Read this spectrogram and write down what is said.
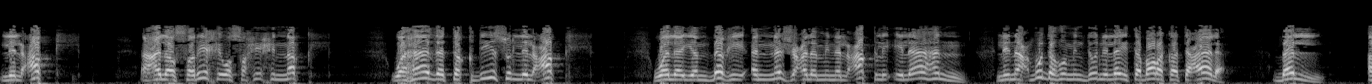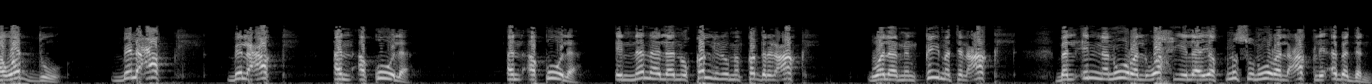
للعقل على صريح وصحيح النقل وهذا تقديس للعقل. ولا ينبغي أن نجعل من العقل إلها لنعبده من دون الله تبارك وتعالى. بل أود بالعقل بالعقل أن أقول أن أقول إننا لا نقلل من قدر العقل ولا من قيمة العقل بل إن نور الوحي لا يطمس نور العقل أبدا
